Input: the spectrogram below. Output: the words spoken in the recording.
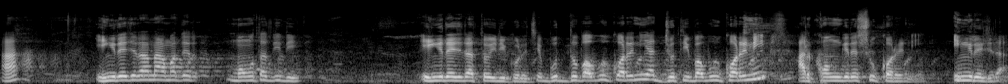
আ? ইংরেজরা না আমাদের মমতা দিদি? ইংরেজরা তৈরি করেছে। বুদ্ধবাবু করেনি আর জ্যোতিবাবু করেনি আর কংগ্রেসও করেনি। ইংরেজরা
